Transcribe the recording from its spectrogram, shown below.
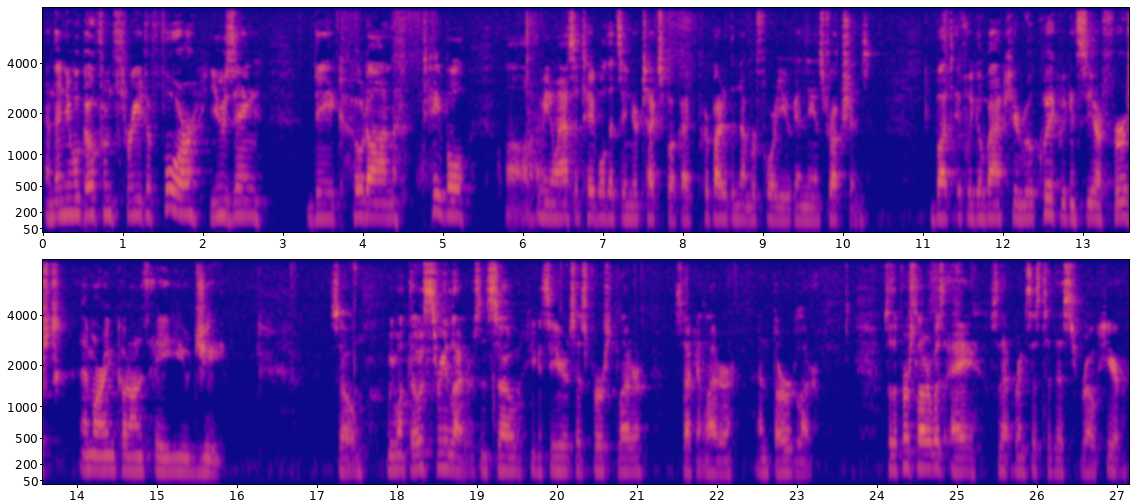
And then you will go from three to four using the codon table, uh, amino acid table that's in your textbook. I've provided the number for you in the instructions. But if we go back here real quick, we can see our first mRNA codon is AUG. So we want those three letters. And so you can see here it says first letter, second letter, and third letter. So the first letter was A, so that brings us to this row here.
